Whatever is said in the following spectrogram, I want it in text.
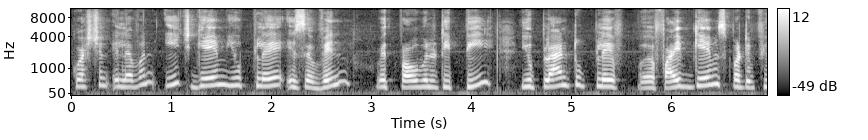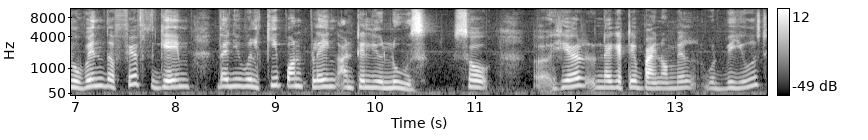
Question 11 each game you play is a win with probability p. You plan to play uh, 5 games, but if you win the fifth game then you will keep on playing until you lose. So, uh, here negative binomial would be used.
